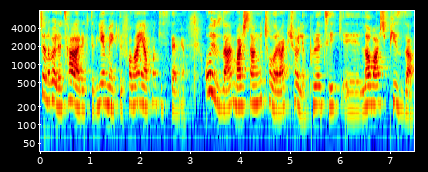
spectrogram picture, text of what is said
canı böyle tariftir, yemektir falan yapmak istemiyor. O yüzden başlangıç olarak şöyle pratik e, lavaş pizza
